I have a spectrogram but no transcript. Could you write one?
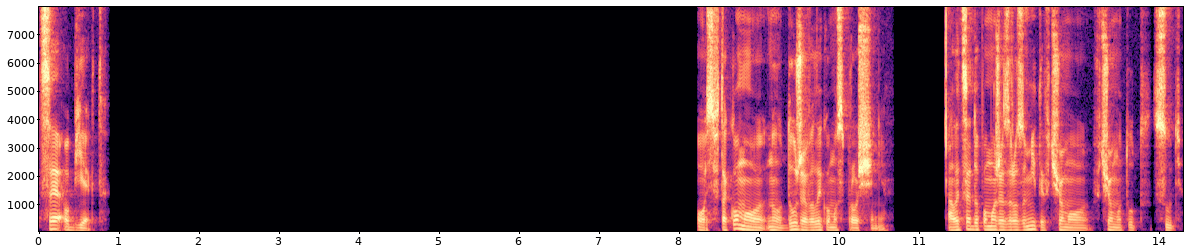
це об'єкт. Ось в такому ну, дуже великому спрощенні. Але це допоможе зрозуміти, в чому, в чому тут суть.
